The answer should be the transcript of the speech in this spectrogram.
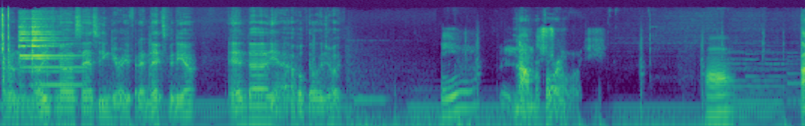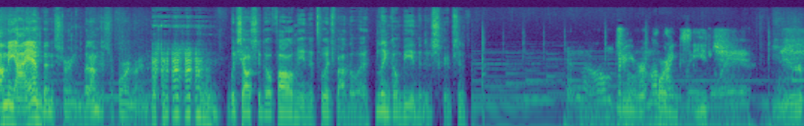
turn on the noise, you know what I'm saying, so you can get ready for that next video. And uh yeah, I hope y'all enjoy. No, I'm recording. Oh. I mean, I am gonna stream, but I'm just recording right now. Which y'all should go follow me in the Twitch, by the way. Link gonna be in the description. What are you recording, Siege? Yep.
